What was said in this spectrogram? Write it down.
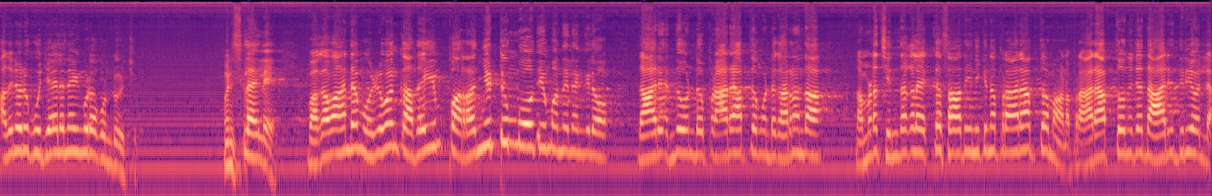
അതിനൊരു കുചേലനെയും കൂടെ കൊണ്ടുവച്ചു. മനസ്സിലായില്ലേ? ഭഗവാന്റെ മുഴുവൻ കഥയും പറഞ്ഞിട്ടും ബോധ്യം വന്നില്ലെങ്കിലോ ദാരി എന്തുകൊണ്ട്? പ്രാരാബ്ദം കൊണ്ട്. കാരണം എന്താ? നമ്മുടെ ചിന്തകളെയൊക്കെ സ്വാധീനിക്കുന്ന പ്രാരാബ്ദമാണ്. പ്രാരാബ്ദം എന്ന് വെച്ചാൽ ദാരിദ്ര്യമല്ല.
